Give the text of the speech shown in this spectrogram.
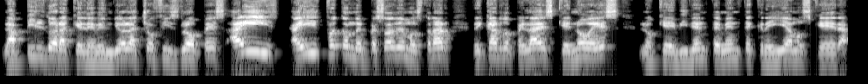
la píldora que le vendió la Chofis López. Ahí, ahí fue cuando empezó a demostrar Ricardo Peláez que no es lo que evidentemente creíamos que era.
